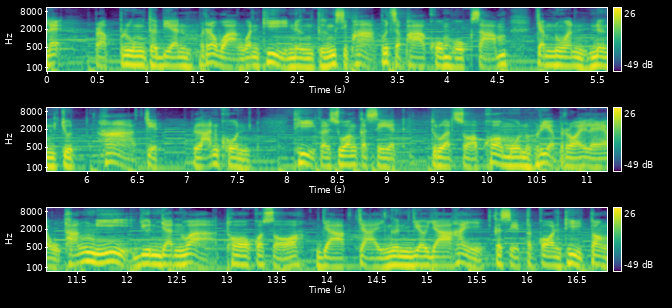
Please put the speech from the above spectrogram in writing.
และปรับปรุงทะเบียนระหว่างวันที่ 1 ถึง 15 พฤษภาคม 63 จำนวน 1.57 ล้านคน ที่กระทรวงเกษตร ตรวจสอบข้อมูลเรียบร้อยแล้ว ทั้งนี้ยืนยันว่าทกสอยากจ่ายเงินเยียวยาให้เกษตรกรที่ต้อง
